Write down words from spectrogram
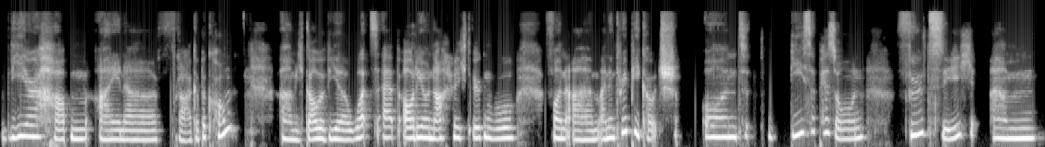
wir haben eine Frage bekommen. Ähm, ich glaube, via WhatsApp-Audio-Nachricht irgendwo von ähm, einem 3P-Coach. Und diese Person fühlt sich ähm,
